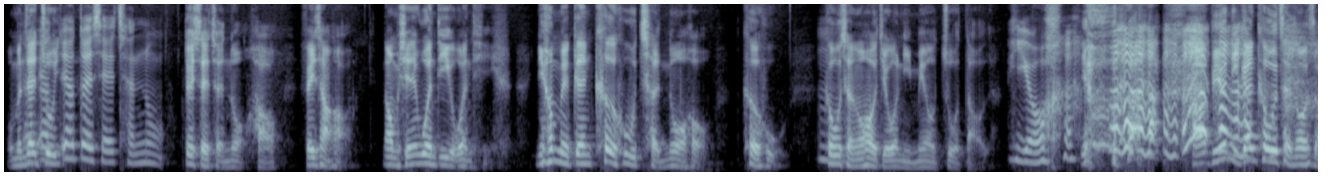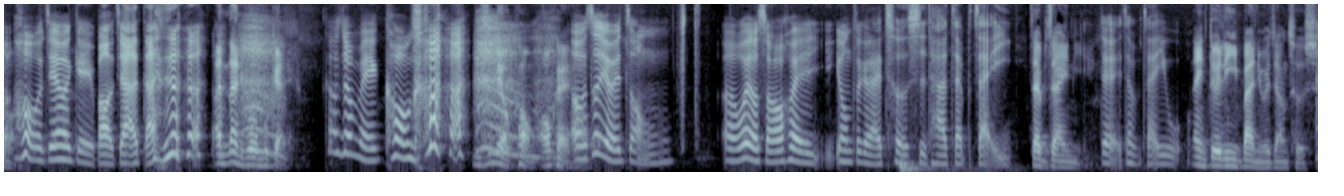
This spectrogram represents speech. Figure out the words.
我们在注意要对谁承诺？对谁承诺？好，非常好。那我们先问第一个问题：你有没有跟客户承诺后，客户客户承诺后，结果你没有做到的？有有。好，比如你跟客户承诺什么？我今天会给你报价单。啊，那你为什么不给？根本就没空。你是没有空？OK。哦，这有一种。呃，我有时候会用这个来测试他在不在意，在不在意你？对，在不在意我？那你对另一半你会这样测试？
